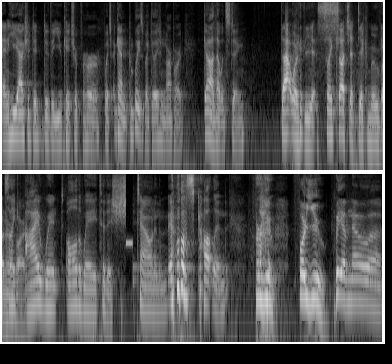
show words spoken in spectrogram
and he actually did do the UK trip for her, which again, complete speculation on our part. God, that would sting. That would be it's like- such a dick move on It's her like part. I went all the way to this shit town in the middle of Scotland for you. For you. we have no, uh,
